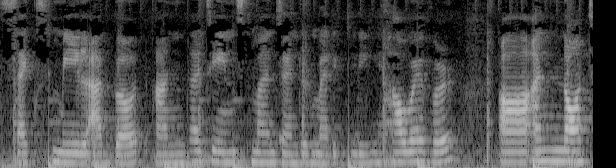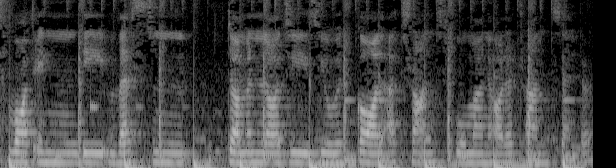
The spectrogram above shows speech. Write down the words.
sex male at birth and I changed my gender medically. However, uh, and not what in the Western terminologies you would call a trans woman or a transgender.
